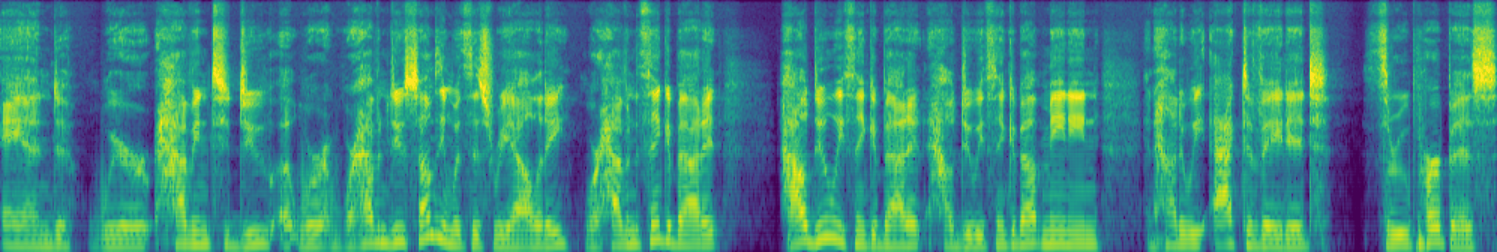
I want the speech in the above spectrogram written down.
and we're having to do uh, we're we're having to do something with this reality. We're having to think about it. How do we think about it? How do we think about meaning? And how do we activate it through purpose?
